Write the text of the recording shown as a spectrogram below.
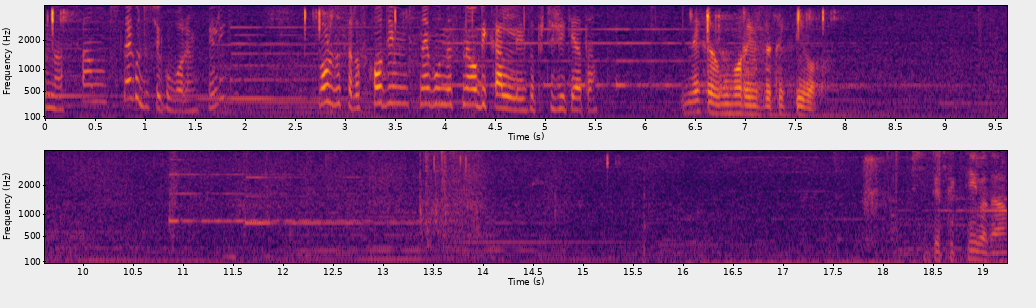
насам. С него да си говорим, или? Може да се разходим, с него не сме обикаляли из общежитията. Нека да говоря с детектива. Детектива, да.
